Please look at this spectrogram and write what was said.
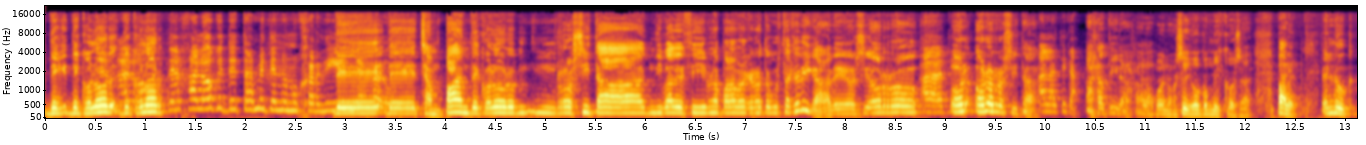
de, color. de color déjalo que te estás metiendo en un jardín. De, champán, de color rosita. Iba a decir una palabra que no te gusta que diga. De oro, oro rosita. A la tira. A la tira. bueno, sigo con mis cosas. Vale, el NUC.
